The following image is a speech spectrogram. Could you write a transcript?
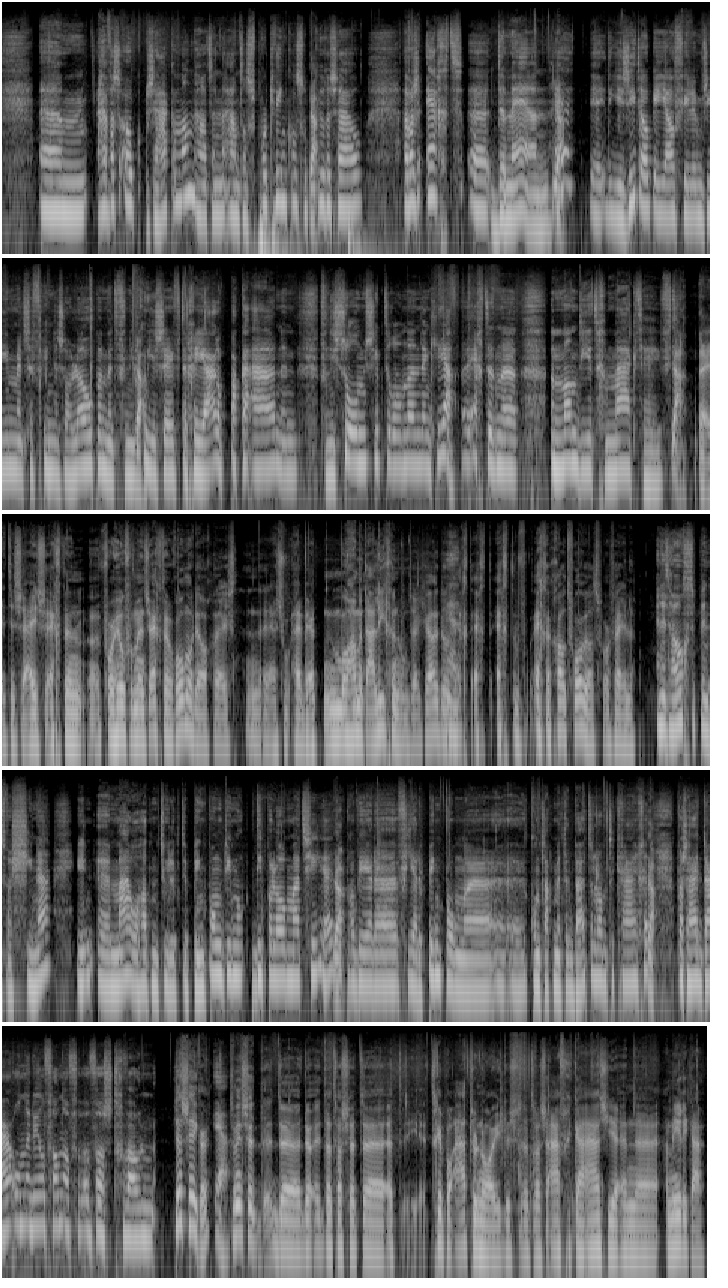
Ehm, hij was ook zakenman, had een aantal sportwinkels op Ja. Curaçao. Hij was echt eh de man. Ja. Hè? Je, je ziet ook in jouw film, zie je hem met zijn vrienden zo lopen... met van die Ja. goede 70 jaren pakken aan... en van die soulmuziek eronder. En dan denk je, ja, echt een, eh, een man die het gemaakt heeft. Ja, nee, het is, hij is echt een, voor heel veel mensen echt een rolmodel geweest. En, eh, hij werd Mohammed Ali genoemd, weet je wel. Ja. echt, echt, echt, echt een groot voorbeeld voor velen. En het hoogtepunt was China. In, eh, Mao had natuurlijk de pingpongdiplomatie. hè. Die probeerde via de pingpong eh, eh, contact met het buitenland te krijgen. Ja. Was hij daar onderdeel van? Of, of was het gewoon... Jazeker. Ja. Tenminste, de, de, dat was het, het triple-A-toernooi. Dus dat was Afrika, Azië en Amerika.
